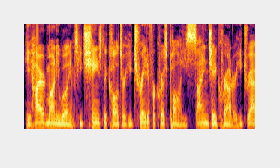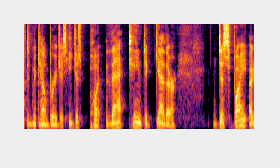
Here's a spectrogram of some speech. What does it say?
He hired Monty Williams. He changed the culture. He traded for Chris Paul. He signed Jae Crowder. He drafted Mikal Bridges. He just put that team together despite a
